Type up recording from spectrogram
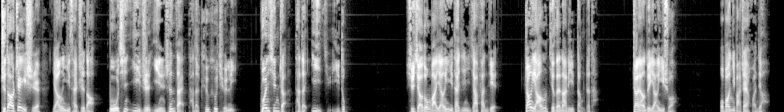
直到这时，杨毅才知道母亲一直隐身在他的 QQ 群里，关心着他的一举一动。徐晓东把杨毅带进一家饭店，张扬就在那里等着他。张扬对杨毅说：“我帮你把债还掉，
